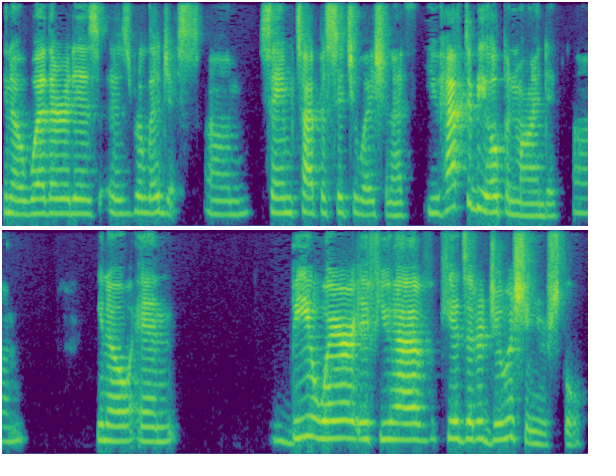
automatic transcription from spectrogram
you know whether it is is religious um, same type of situation. I, you have to be open-minded um, you know and be aware if you have kids that are jewish in your school.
